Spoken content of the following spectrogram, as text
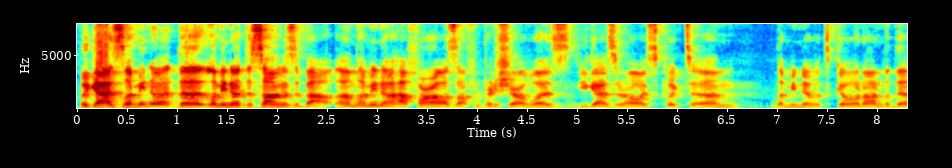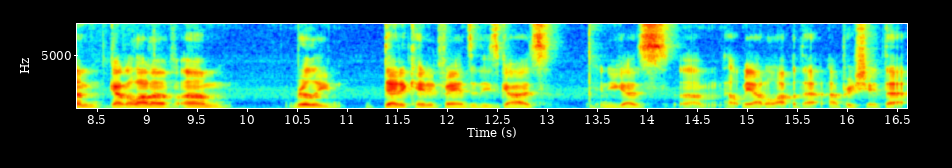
But guys, let me know what the let me know what the song is about. Um, let me know how far I was off. I'm pretty sure I was. You guys are always quick to um let me know what's going on with them. Got a lot of um really dedicated fans of these guys, and you guys um, helped me out a lot with that. I appreciate that.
